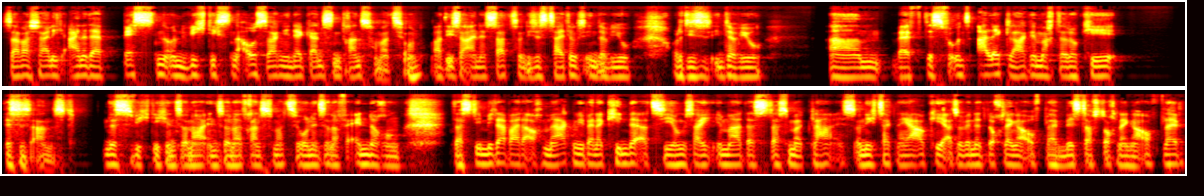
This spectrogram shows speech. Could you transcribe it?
Das war wahrscheinlich eine der besten und wichtigsten Aussagen in der ganzen Transformation, war dieser eine Satz und dieses Zeitungsinterview oder dieses Interview, ähm, weil das für uns alle klar gemacht hat, okay, das ist ernst. Und das ist wichtig in so einer, in so einer Transformation, in so einer Veränderung, dass die Mitarbeiter auch merken, wie bei einer Kindererziehung, sage ich immer, dass das mal klar ist und nicht sagt, na ja, okay, also wenn du doch länger aufbleiben willst, darfst du doch länger aufbleiben,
